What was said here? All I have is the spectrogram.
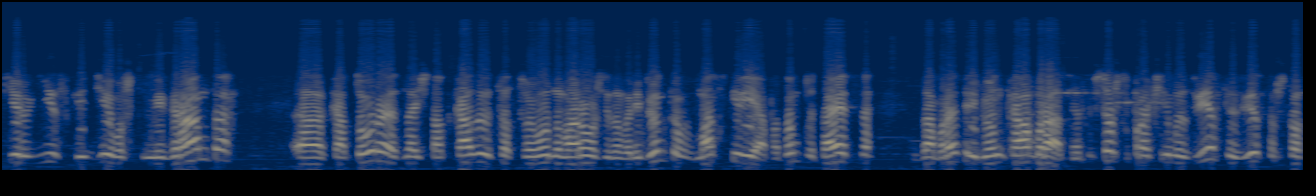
киргизской девушки-мигранта, э, которая, значит, отказывается от своего новорожденного ребенка в Москве, а потом пытается забрать ребенка обратно. Это все, что про фильм известно. Известно, что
